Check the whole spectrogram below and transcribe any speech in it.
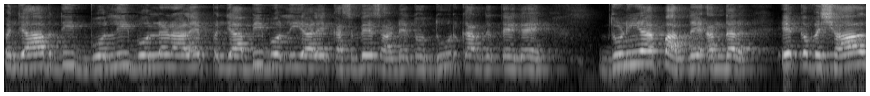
ਪੰਜਾਬ ਦੀ ਬੋਲੀ ਬੋਲਣ ਵਾਲੇ, ਪੰਜਾਬੀ ਬੋਲੀ ਵਾਲੇ ਕਸਬੇ ਸਾਡੇ ਤੋਂ ਦੂਰ ਕਰ ਦਿੱਤੇ ਗਏ। ਦੁਨੀਆ ਭਰ ਦੇ ਅੰਦਰ ਇੱਕ ਵਿਸ਼ਾਲ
